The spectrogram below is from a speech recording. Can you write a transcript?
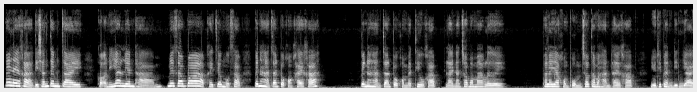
ไม่เลยค่ะ ดิฉันเต็มใจ ขออนุญาตเรียนถาม ไม่ทราบว่าไข่เจียวหมูสับเป็นอาหารจานโปรดของใครคะ เป็นอาหารจานโปรดของแมทธิวครับ รายนั้นชอบมากๆเลย ภรรยาของผมชอบทำอาหารไทยครับ อยู่ที่แผ่นดินใหญ่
